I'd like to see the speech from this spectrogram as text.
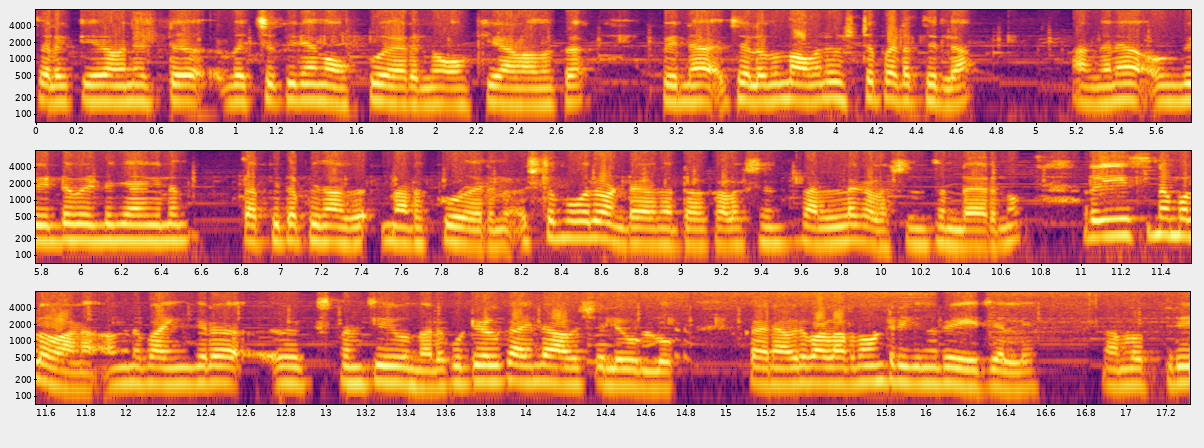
സെലക്ട് ചെയ്ത് അവനിട്ട് വെച്ചൊക്കെ ഞാൻ നോക്കുമായിരുന്നു ഓക്കെ ആണോ എന്നൊക്കെ. പിന്നെ ചിലതൊന്നും അവനും ഇഷ്ടപ്പെടത്തില്ല. അങ്ങനെ വീണ്ടും വീണ്ടും ഞാൻ ഇങ്ങനെ തപ്പി തപ്പി നട- നടക്കുമായിരുന്നു ഇഷ്ടംപോലെ ഉണ്ടായിരുന്നു കേട്ടോ കളക്ഷൻസ് നല്ല കളക്ഷൻസ് ഉണ്ടായിരുന്നു. റീസണബിളുമാണ് അങ്ങനെ ഭയങ്കര എക്സ്പെൻസീവ് ഒന്നുമല്ല കുട്ടികൾക്ക് അതിന്റെ ആവശ്യമല്ലേ ഉള്ളൂ. കാരണം അവർ വളർന്നുകൊണ്ടിരിക്കുന്ന ഒരു ഏജ് അല്ലേ? നമ്മൾ ഒത്തിരി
